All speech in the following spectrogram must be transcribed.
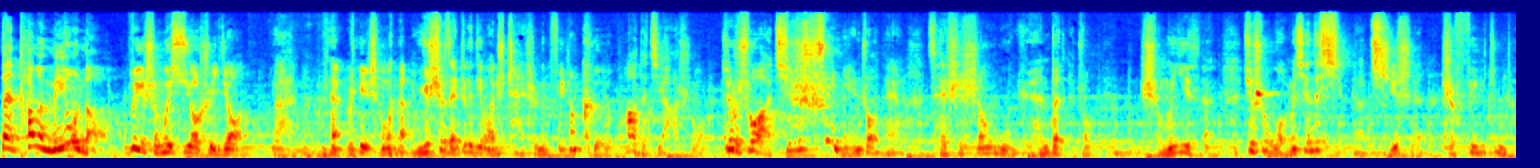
但他们没有脑，为什么需要睡觉呢？啊？为什么呢？于是，在这个地方就产生了非常可怕的假说，就是说啊，其实睡眠状态啊，才是生物原本的状态。什么意思？就是我们现在醒着，其实是非正常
